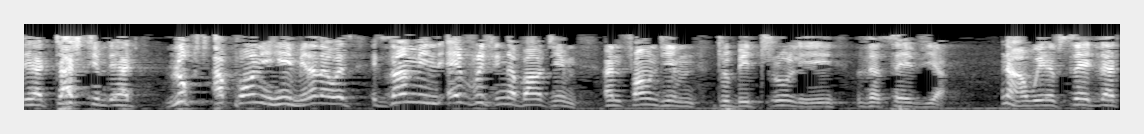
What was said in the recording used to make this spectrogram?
they had touched him. They had looked upon him. In other words, examined everything about him and found him to be truly the Savior. Now, we have said that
